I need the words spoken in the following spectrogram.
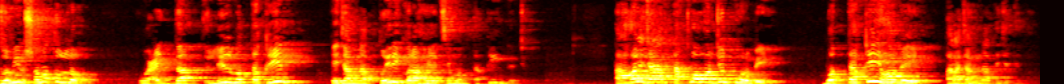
জমির সমতুল্য। ওয়াইদাত লিল মুত্তাকিন এই জান্নাত তৈরি করা হয়েছে মুত্তাকিনদের জন্য। তাহলে যারা তাকুয়া অর্জন করবে মোত্তাকি হবে, তারা জান্নাতে যেতে পারবে।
